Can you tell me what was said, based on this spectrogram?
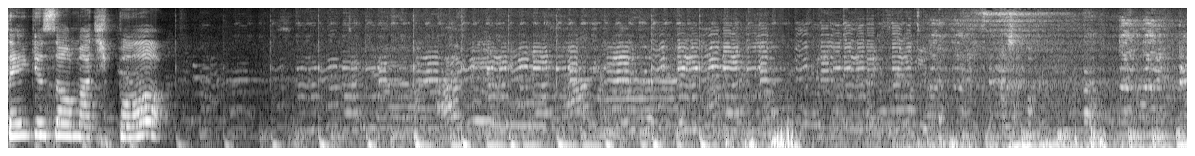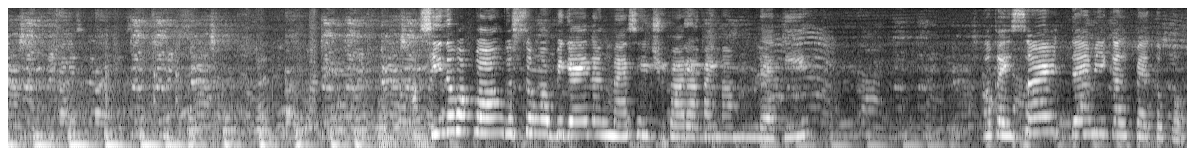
Thank you so much po. Sino pa po ang gustong magbigay ng message para kay Ma'am Letty? Okay, Sir Demi Calpeto po.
